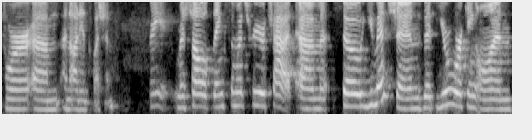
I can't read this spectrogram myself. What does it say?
for um, an audience question. Great. Michelle, thanks so much for your chat. Um, so you mentioned that you're working on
